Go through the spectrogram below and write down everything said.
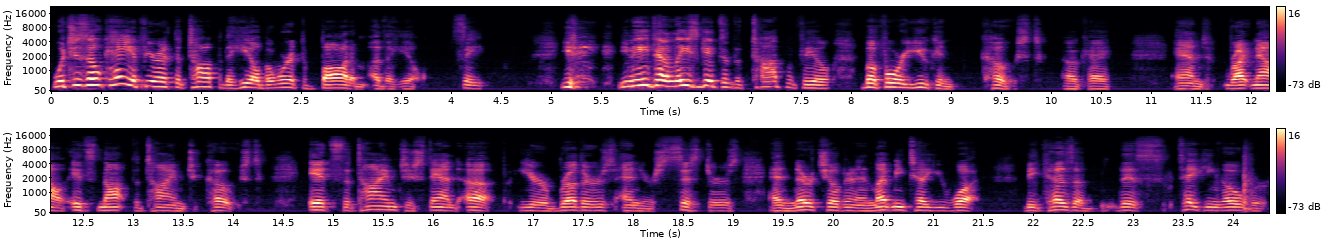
Which is okay if you're at the top of the hill, but we're at the bottom of the hill. See? You you need to at least get to the top of the hill before you can coast. Okay? And right now it's not the time to coast. It's the time to stand up your brothers and your sisters and their children. And let me tell you what, because of this taking over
